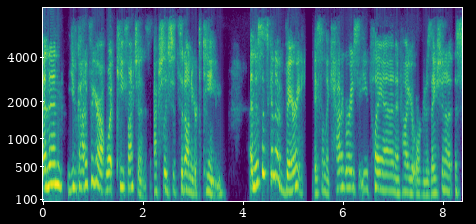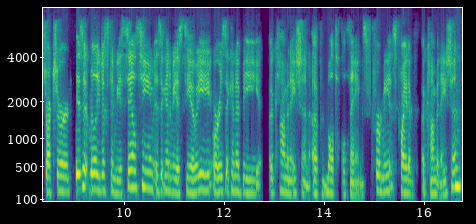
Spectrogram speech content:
And then you've got to figure out what key functions actually should sit on your team. And this is going to vary based on the categories that you play in and how your organization is structured. Is it really just going to be a sales team? Is it going to be a COE or is it going to be a combination of multiple things? For me, it's quite a, a combination.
